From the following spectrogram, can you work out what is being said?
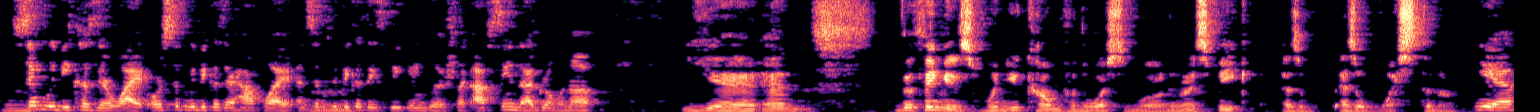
Hmm. simply because they're white or simply because they're half white and simply because they speak English. Like I've seen that growing up. Yeah, and the thing is, when you come from the Western world, and I speak as a as a Westerner, Yeah.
